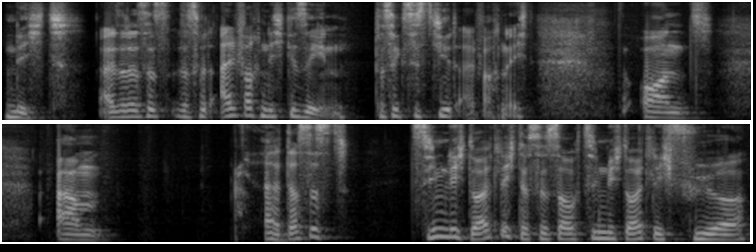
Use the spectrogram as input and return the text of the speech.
nicht. Also das, ist, das wird einfach nicht gesehen. Das existiert einfach nicht. Und ähm, äh, das ist ziemlich deutlich. Das ist auch ziemlich deutlich für,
